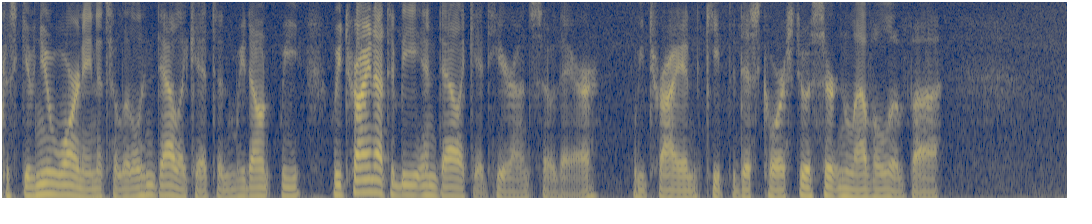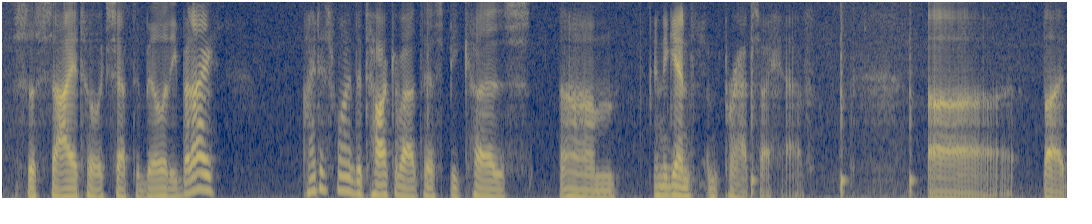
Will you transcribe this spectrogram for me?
just giving you a warning. It's a little indelicate, and we don't we we try not to be indelicate here on So There. We try and keep the discourse to a certain level of uh, societal acceptability. But I I just wanted to talk about this because, um, and again, perhaps I have, uh, but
